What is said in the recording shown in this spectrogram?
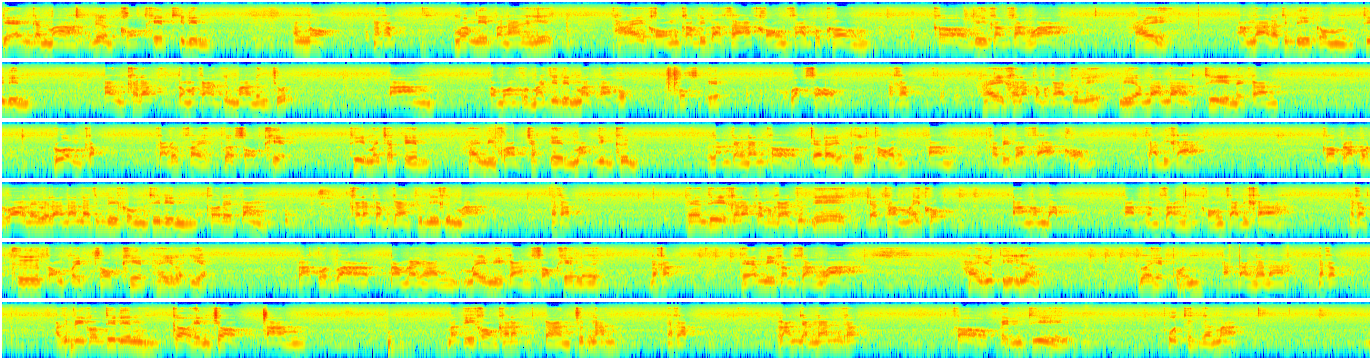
แย้งกันมาเรื่องขอบเขตที่ดินข้างนอกนะครับ เมื่อมีปัญหาอย่างนี้ท้ายของคำพิพากษาของศาลปกครอง ก็มีคำสั่งว่าให้อำนาจอธิบดีกรมที่ดิน ตั้งคณะกรรมการขึ้นมาหนึ่งชุด ตามประมวลกฎหมายที่ดินมาตรา6 61วรรคสองนะครับ ให้คณะกรรมการชุดนี้มีอำนาจหน้าที่ในการร่วมกับ การรถไฟเพื่อสอบเขตที่ไม่ชัดเจนให้มีความชัดเจนมากยิ่งขึ้น หลังจากนั้นก็จะได้เพิกถอนตามคำพิพากษาของศาลฎีกา ก็ปรากฏว่าในเวลานั้นอธิบดีกรมที่ดินก็ได้ตั้งคณะกรรมการชุดนี้ขึ้นมานะครับ แทนที่คณะกรรมการชุดนี้จะทำให้ครบตามลำดับตามคำสั่งของศาลฎีกานะครับ คือต้องไปสอบเขตให้ละเอียด ปรากฏว่าตามรายงานไม่มีการสอบเขตเลยนะครับ แถมมีคำสั่งว่าให้ยุติเรื่องด้วยเหตุผลต่างๆ นานานะครับ อธิบดีกรมที่ดินก็เห็นชอบตามมติของคณะกรรมการชุดนั้นนะครับ หลังจากนั้นครับ ก็เป็นที่พูดถึงกันมาก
